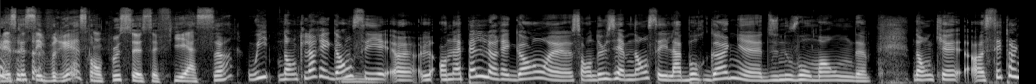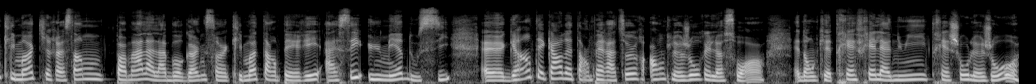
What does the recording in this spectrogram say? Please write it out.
Mais est-ce que c'est vrai? Est-ce qu'on peut se, se, fier à ça? Oui. Donc, l'Oregon, mm. c'est, euh, on appelle l'Oregon, euh, son deuxième nom, c'est la Bourgogne euh, du Nouveau Monde. Donc, ah, c'est un climat qui ressemble pas mal à la Bourgogne. C'est un climat tempéré, assez humide aussi. grand écart de température entre le jour et le soir. Donc, très frais la nuit, très chaud le jour.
